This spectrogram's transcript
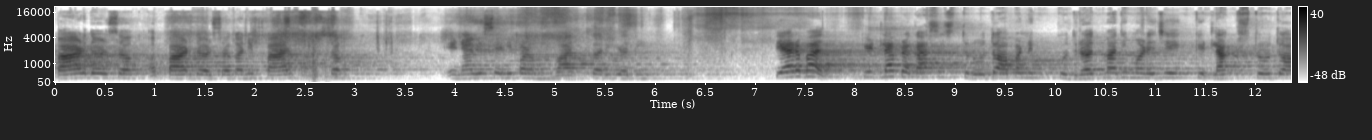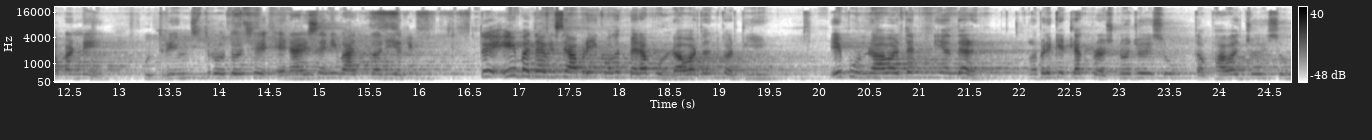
પારદર્શક, અપારદર્શક અને પારભાષક એના વિશેની પણ વાત કરી હતી. ત્યારબાદ કેટલા પ્રકાશ સ્ત્રોતો આપણને કુદરતમાંથી મળે છે? કેટલાક સ્ત્રોતો આપણને કૃત્રિમ સ્ત્રોતો છે, એના વિશેની વાત કરી હતી તો એ બધા વિશે આપણે એક વખત પહેલાં પુનરાવર્તન કરી એ પુનરાવર્તનની અંદર આપણે કેટલાક પ્રશ્નો જોઈશું, તફાવત જોઈશું,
